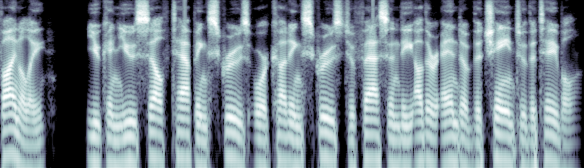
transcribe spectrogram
Finally, you can use self-tapping screws or cutting screws to fasten the other end of the chain to the table.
